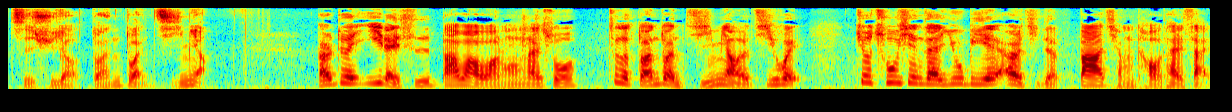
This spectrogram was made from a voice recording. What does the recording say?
只需要短短几秒。而对伊蕾丝巴瓦瓦隆来说，这个短短几秒的机会，就出现在 UBA 二级的八强淘汰赛。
